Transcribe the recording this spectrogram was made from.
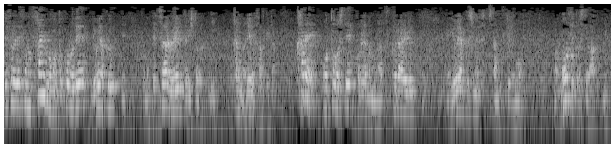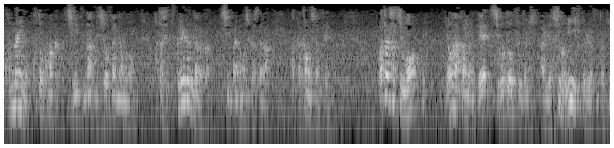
でそれでその最後のところでようやく、ね、このベツアルエルという人に神の霊を授けた。彼を通してこれらのものは作られる。ようやく示したんですけどもまあ、モーセとしては、ね、こんなにも事細かく緻密な、詳細なものを果たして作れるんだろうか心配がもしかしたらあったかもしれません。私たちも、ね、世の中において仕事をするときあるいは主のミニストリーをするとき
